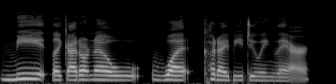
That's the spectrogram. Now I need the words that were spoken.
meat. Like, I don't know what could I be doing there.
